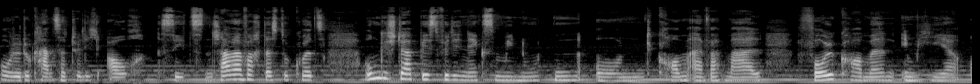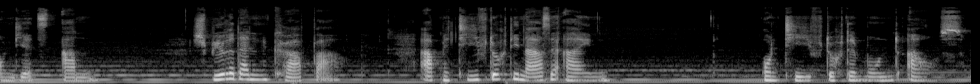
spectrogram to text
Oder du kannst natürlich auch sitzen. Schau einfach, dass du kurz ungestört bist für die nächsten Minuten und komm einfach mal vollkommen im Hier und Jetzt an. Spüre deinen Körper. Atme tief durch die Nase ein und tief durch den Mund aus.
